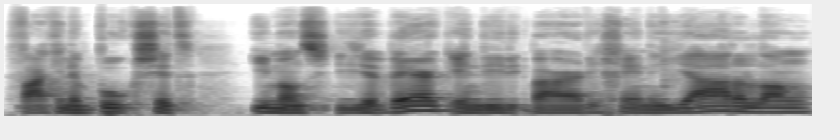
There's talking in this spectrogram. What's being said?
Vaak in een boek zit iemands je werk in die, waar diegene jarenlang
